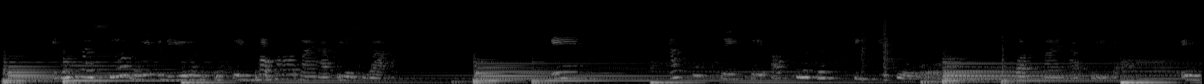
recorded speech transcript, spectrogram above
En dit is my so 'n mooi manier om te sê, "Mamma, my happy is back." En ek moet sê vir die afgelope 4 dae was my happy dag. En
